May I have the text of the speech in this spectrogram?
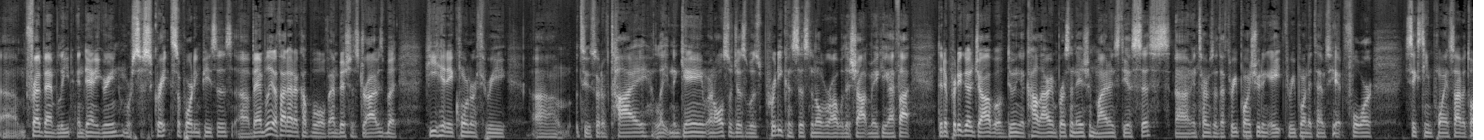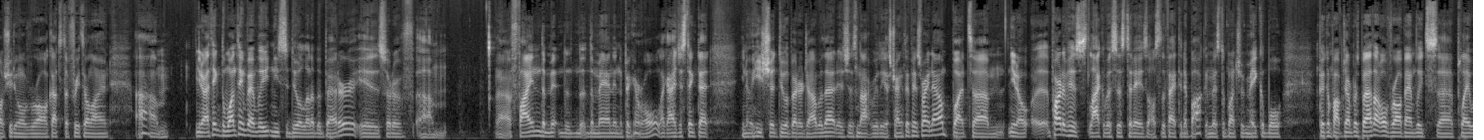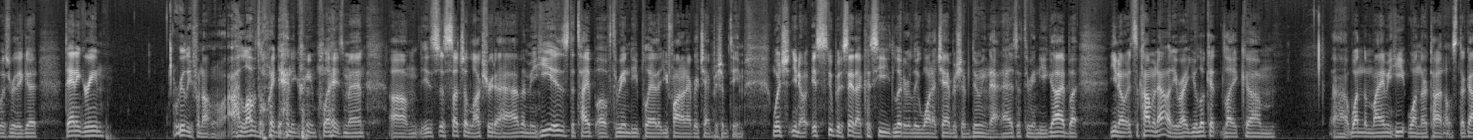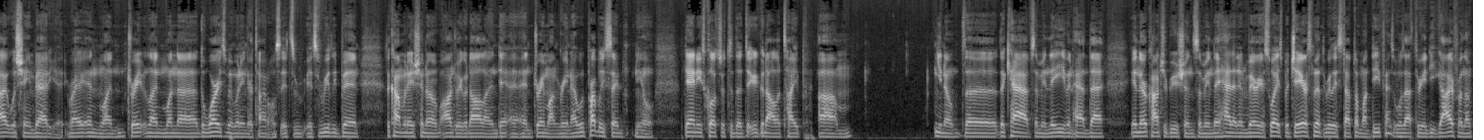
um, Fred VanVleet and Danny Green were great supporting pieces. Uh, VanVleet, I thought, had a couple of ambitious drives, but he hit a corner three um, to sort of tie late in the game and also just was pretty consistent overall with his shot making. I thought did a pretty good job of doing a Kyle Lowry impersonation minus the assists uh, in terms of the three point shooting, eight three point attempts. He had four, 16 points, 5 of 12 shooting overall, got to the free throw line. Um, you know, I think the one thing Van VanVleet needs to do a little bit better is sort of um, uh, find the, the, the man in the pick and roll. Like I just think that you know he should do a better job of that. It's just not really a strength of his right now. But um, you know, uh, part of his lack of assist today is also the fact that Ibaka missed a bunch of makeable pick and pop jumpers. But I thought overall VanVleet's uh, play was really good. Danny Green, really phenomenal. I love the way Danny Green plays, man. Um, it's just such a luxury to have. I mean, he is the type of three and D player that you find on every championship team, which you know it's stupid to say that because he literally won a championship doing that as a three and D guy. But you know, it's a commonality, right? You look at like. Um, uh, when the Miami Heat won their titles, the guy was Shane Battier, right? And when Dray, when, when uh, the Warriors been winning their titles, it's it's really been the combination of Andre Iguodala and and Draymond Green. I would probably say you know Danny's closer to the Iguodala type. Um, you know the the Cavs. I mean, they even had that in their contributions. I mean, they had it in various ways. But J.R. Smith really stepped up on defense. Was that three and D guy for them?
